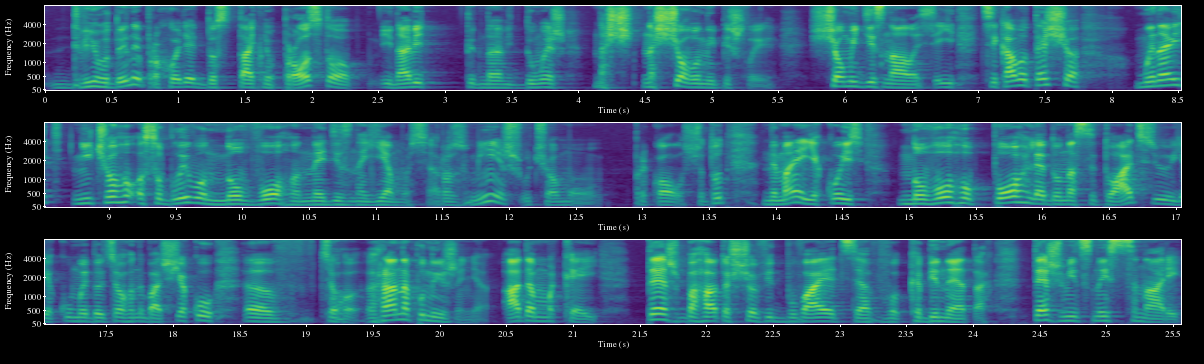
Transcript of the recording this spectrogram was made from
дві години проходять достатньо просто, і навіть ти навіть думаєш, на що, вони пішли, що ми дізналися. І цікаво те, що ми навіть нічого особливо нового не дізнаємося. Розумієш, у чому? Прикол, що тут немає якоїсь нового погляду на ситуацію, яку ми до цього не бачимо. Яку е, цього гра на пониження Адам Маккей теж багато що відбувається в кабінетах, теж міцний сценарій,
